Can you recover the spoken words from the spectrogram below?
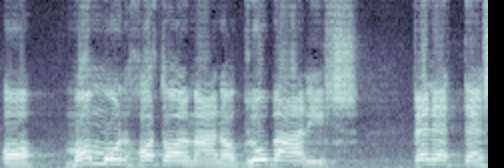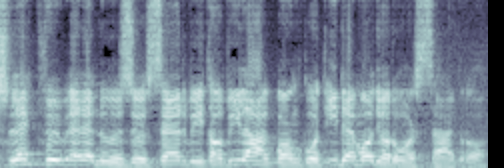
a mammon hatalmának globális, felettes, legfőbb ellenőrző szervét, a világbankot ide Magyarországra.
